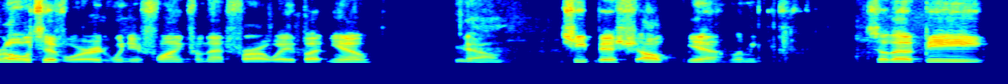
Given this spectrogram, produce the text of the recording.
relative word when you're flying from that far away. But you know, Yeah. cheapish. I'll yeah. Let me. So that would be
